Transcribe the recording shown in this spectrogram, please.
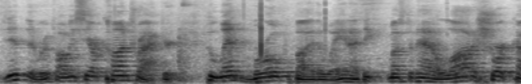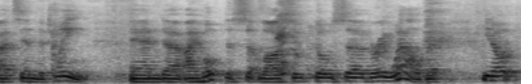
did the roof, obviously our contractor, who went broke, by the way, and I think must have had a lot of shortcuts in between. And uh, I hope this lawsuit goes uh, very well, but, you know,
